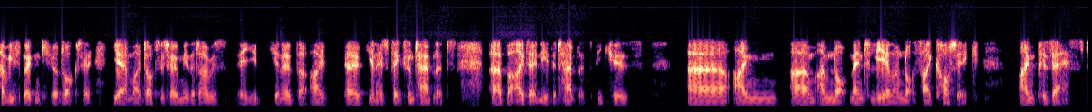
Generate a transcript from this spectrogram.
Have you spoken to your doctor? Yeah, my doctor told me that I was, uh, you, you know, that I, uh, you know, to take some tablets, uh, but I don't need the tablets because uh, I'm um, I'm not mentally ill. I'm not psychotic. I'm possessed.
